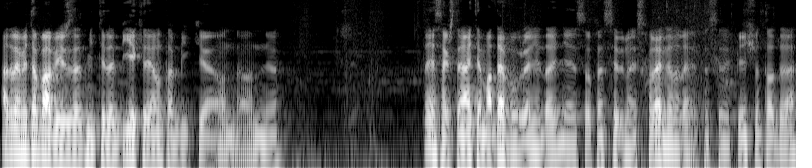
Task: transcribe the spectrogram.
A trochę mnie to bawi, że mi tyle bije, kiedy on ta bije, on, on nie. To nie jest tak, że ten item AD w ogóle nie daje, nie jest ofensywny, jest cholernie dalej ofensywny, 50 AD.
